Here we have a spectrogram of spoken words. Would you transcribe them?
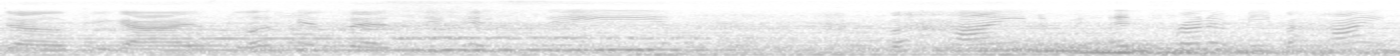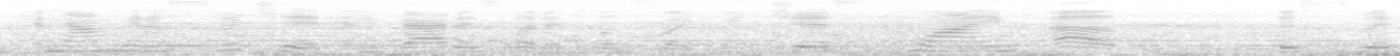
dope, you guys. Look at this. You can see behind, in front of me, behind, and now I'm gonna switch it, and that is what it looks like. We just climbed up the Swiss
